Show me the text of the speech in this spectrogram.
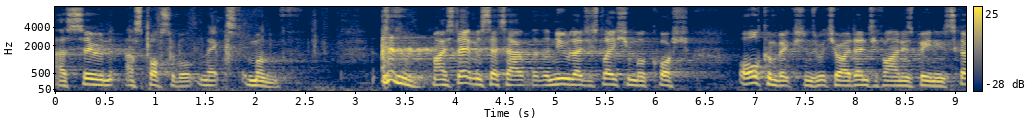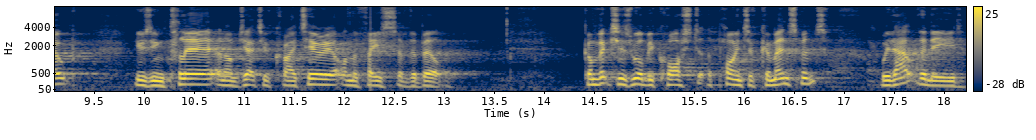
as soon as possible next month. My statement set out that the new legislation will quash all convictions which are identified as being in scope using clear and objective criteria on the face of the bill. Convictions will be quashed at the point of commencement without the need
